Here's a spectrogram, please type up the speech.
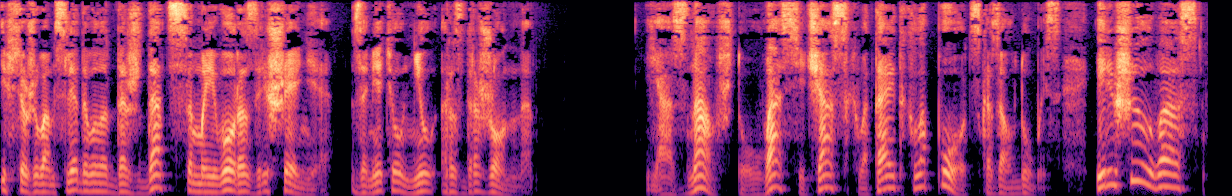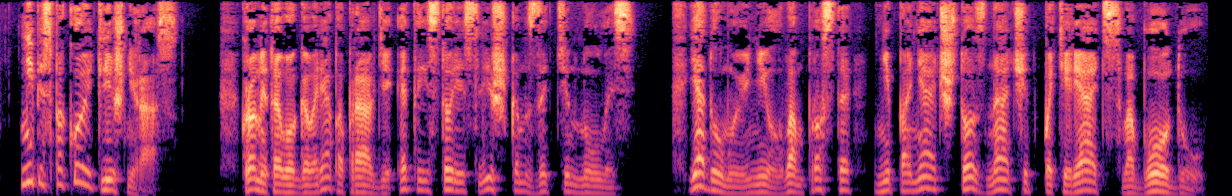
и все же вам следовало дождаться моего разрешения», — заметил Нил раздраженно. «Я знал, что у вас сейчас хватает хлопот», — сказал Дубайс, «и решил вас не беспокоить лишний раз. Кроме того, говоря по правде, эта история слишком затянулась. Я думаю, Нил, вам просто не понять, что значит потерять свободу».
